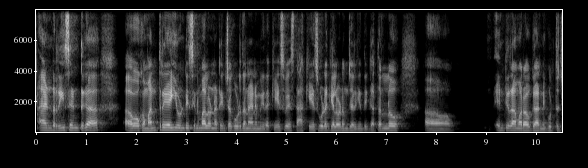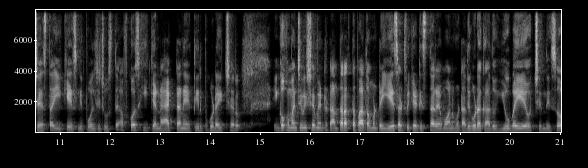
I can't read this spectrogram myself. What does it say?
అండ్ రీసెంట్‌గా ఒక మంత్రి అయ్యుండి సినిమాలో నటించకూడదని ఆయన మీద కేసు వేస్తే ఆ కేసు కూడా గెలవడం జరిగింది. గతంలో ఎన్టీ రామారావు గారిని గుర్తు చేస్తా ఈ కేసుని పోల్చి చూస్తే ఆఫ్‌కోర్స్ హీ కెన్ యాక్ట్ అనే తీర్పు కూడా ఇచ్చారు. ఇంకొక మంచి విషయం ఏంటంటే అంత రక్తపాతం ఉంటే ఏ సర్టిఫికేట్ ఇస్తారేమో అనుకుంటే అది కూడా కాదు. యూ బై ఏ వచ్చింది. సో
